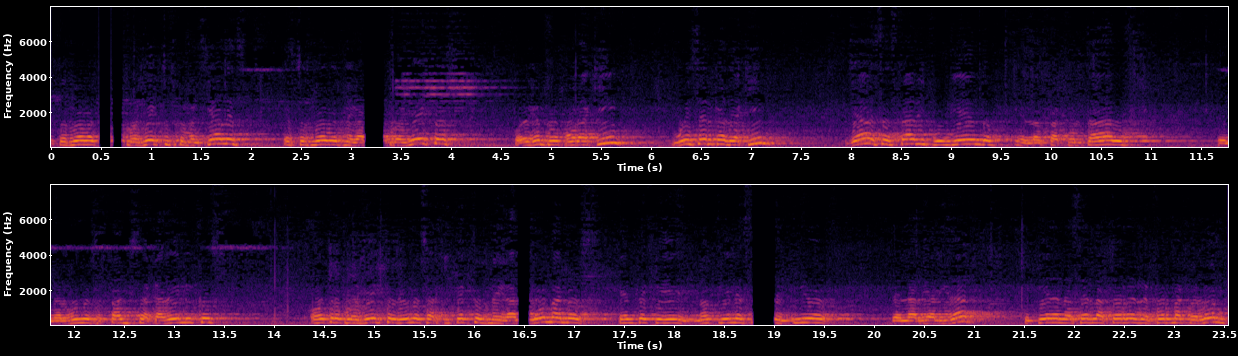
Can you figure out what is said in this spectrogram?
estos nuevos proyectos comerciales, estos nuevos megaproyectos. Por ejemplo, por aquí, muy cerca de aquí, ya se está difundiendo en las facultades, en algunos espacios académicos, otro proyecto de unos arquitectos megalómanos, gente que no tiene sentido de la realidad, que quieren hacer la Torre Reforma Colón,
